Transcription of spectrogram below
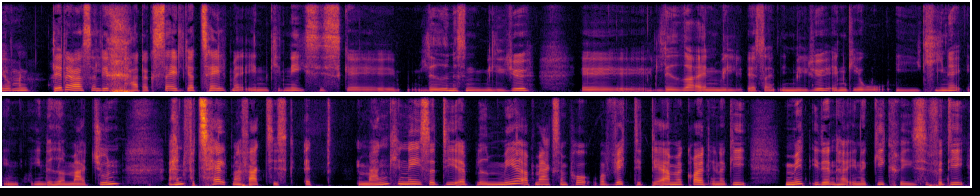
Jo, men det der også er lidt paradoxalt, jeg talte med en kinesisk øh, ledende sådan miljø, øh, leder af en, miljø, altså en miljø-NGO i Kina, en, en der hedder Ma Jun, og han fortalte mig faktisk, at mange kinesere de er blevet mere opmærksom på, hvor vigtigt det er med grøn energi midt i den her energikrise, fordi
